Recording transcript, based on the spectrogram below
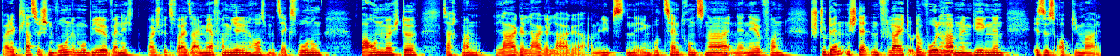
Bei der klassischen Wohnimmobilie, wenn ich beispielsweise ein Mehrfamilienhaus mit sechs Wohnungen bauen möchte, sagt man Lage, Lage, Lage. Am liebsten irgendwo zentrumsnah, in der Nähe von Studentenstädten vielleicht oder wohlhabenden mhm. Gegenden, ist es optimal.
